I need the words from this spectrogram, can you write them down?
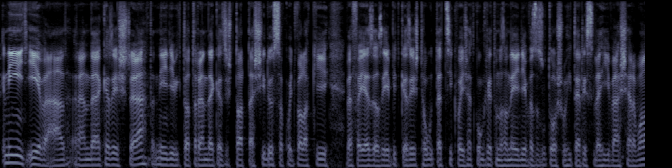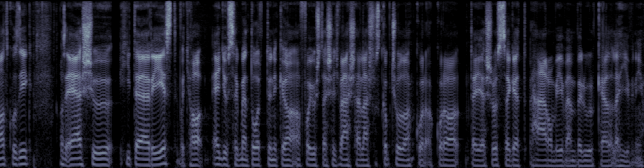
Négy év áll rendelkezésre, tehát négy évig tart a rendelkezés tartási időszak, hogy valaki befejezze az építkezést, ha úgy tetszik, vagyis hát konkrétan az a négy év az az utolsó hitelrész lehívására vonatkozik az első hitelrészt, vagy ha egy összegben történik a folyósítás egy vásárláshoz kapcsolódóan, akkor, akkor a teljes összeget három éven belül kell lehívni.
